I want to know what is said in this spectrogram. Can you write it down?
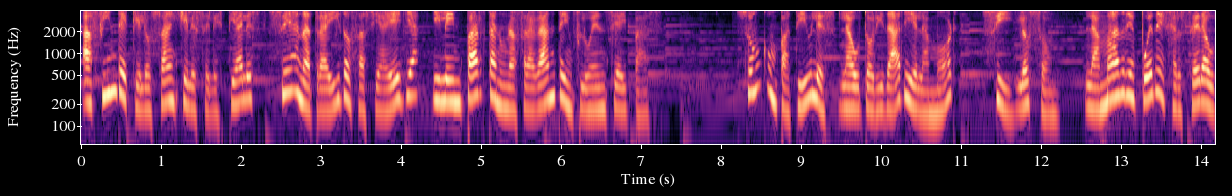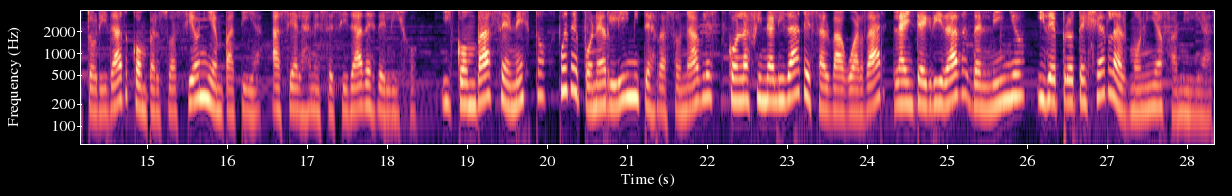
a fin de que los ángeles celestiales sean atraídos hacia ella y le impartan una fragante influencia y paz. ¿Son compatibles la autoridad y el amor? Sí, lo son. La madre puede ejercer autoridad con persuasión y empatía hacia las necesidades del hijo, y con base en esto puede poner límites razonables con la finalidad de salvaguardar la integridad del niño y de proteger la armonía familiar.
